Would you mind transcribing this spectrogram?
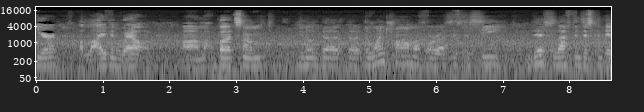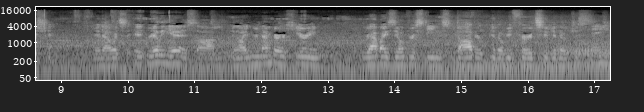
here, alive and well. Um, but um, you know, the, the, the one trauma for us is to see this left in this condition. You know, it's it really is. Um, you know, I remember hearing Rabbi Zilberstein's daughter, you know, referred to, you know, just seeing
